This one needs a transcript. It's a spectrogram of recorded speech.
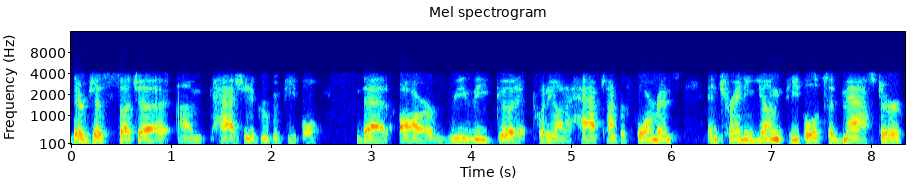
they're just such a um, passionate group of people that are really good at putting on a halftime performance and training young people to master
